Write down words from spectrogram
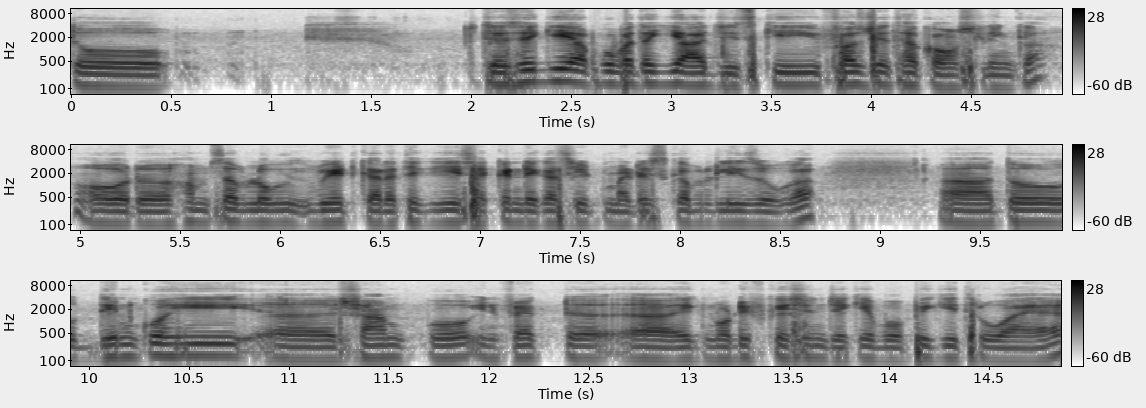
तो जैसे कि आपको पता है कि आज इसकी फ़र्स्ट डे था काउंसलिंग का और हम सब लोग वेट कर रहे थे कि सेकंड डे का सीट मैट्रिक्स कब रिलीज़ होगा। तो दिन को ही शाम को इनफैक्ट एक नोटिफिकेशन जेके बोपी के थ्रू आया है।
